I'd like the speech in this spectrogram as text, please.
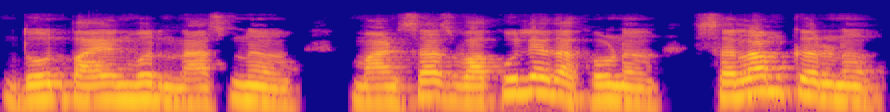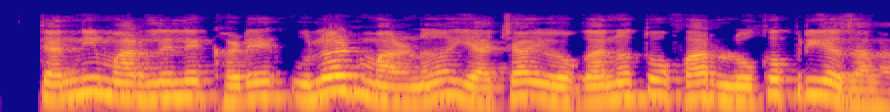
दोन पायांवर नाचणं माणसास वाकुल्या दाखवणं सलाम करणं त्यांनी मारलेले खडे उलट मारणं याच्या योगानं तो फार लोकप्रिय झाला.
